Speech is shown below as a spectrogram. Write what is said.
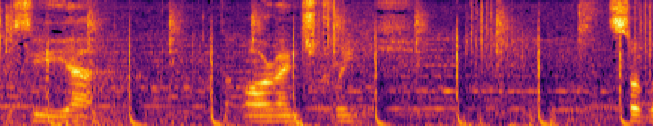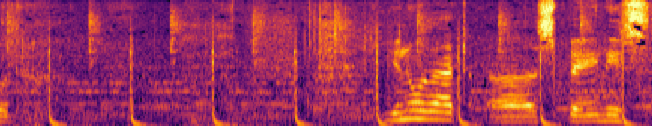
to see yeah the orange tree. So good. You know that uh, Spain is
